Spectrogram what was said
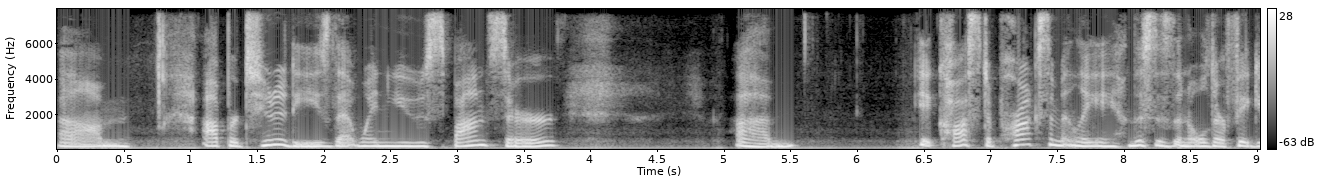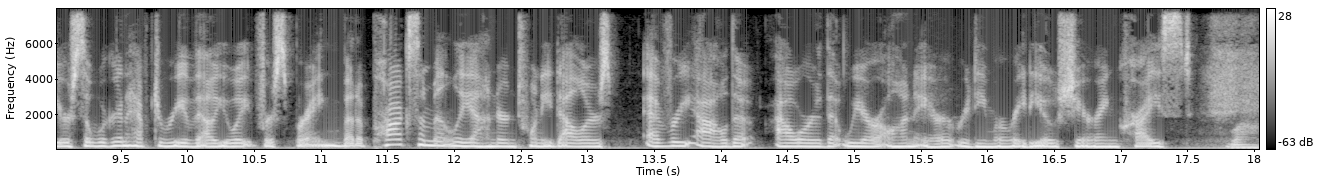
um, opportunities that when you sponsor, um, it cost approximately, this is an older figure, so we're going to have to reevaluate for spring, but approximately $120 every hour that, hour that we are on air at Redeemer Radio sharing Christ. Wow.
